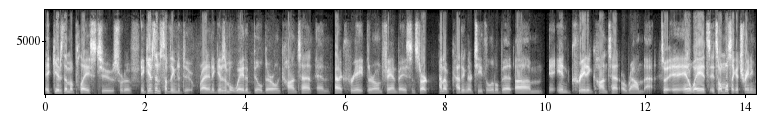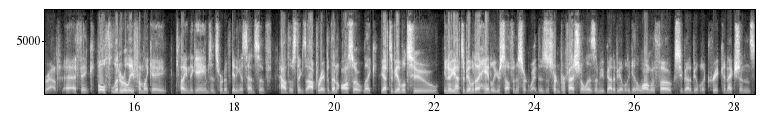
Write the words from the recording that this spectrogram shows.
It gives them a place to sort of it gives them something to do, right? And it gives them a way to build their own content and kind of create their own fan base and start kind of cutting their teeth a little bit um, in creating content around that. So in a way, it's it's almost like a training ground. I think both literally from like a playing the games and sort of getting a sense of how those things operate, but then also like you have to be able to you know you have to be able to handle yourself in a certain way. There's a certain professionalism. You've got to be able to get along with folks. You've got to be able to create connections,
